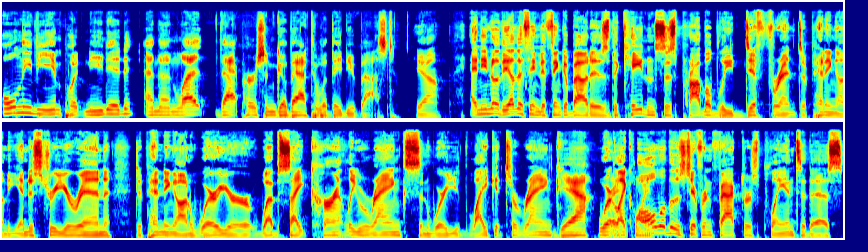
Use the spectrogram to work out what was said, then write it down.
only the input needed and then let that person go back to what they do best. Yeah. And you know, the other thing to think about is the cadence is probably different depending on the industry you're in, depending on where your website currently ranks and where you'd like it to rank. Yeah. Where like point. all of those different factors play into this.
